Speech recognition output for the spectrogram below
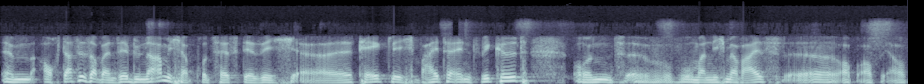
Ähm, auch das ist aber ein sehr dynamischer Prozess, der sich äh, täglich weiterentwickelt und äh, wo man nicht mehr weiß, äh, ob, ob, ob,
